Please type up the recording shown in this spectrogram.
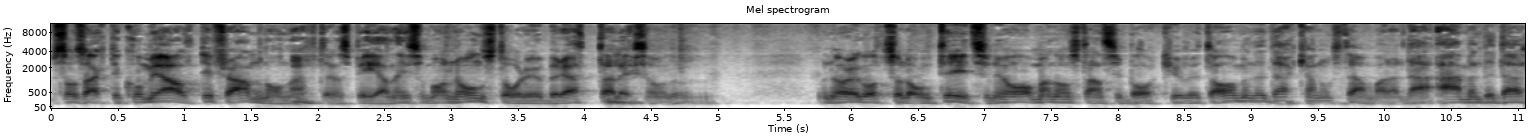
som sagt, det kommer ju alltid fram någon mm. efter en spelning som har någon story att berätta. Mm. Liksom. Och nu har det gått så lång tid så nu har man någonstans i bakhuvudet, ja men det där kan nog stämma. Det där, ja, men det där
